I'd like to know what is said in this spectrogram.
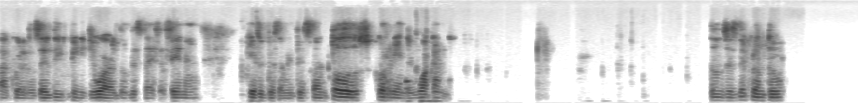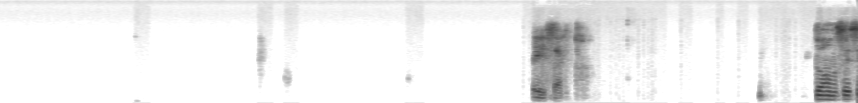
Acuérdense del de Infinity War, donde está esa escena que supuestamente están todos corriendo en Wakanda. Entonces, de pronto. Exacto. Entonces,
